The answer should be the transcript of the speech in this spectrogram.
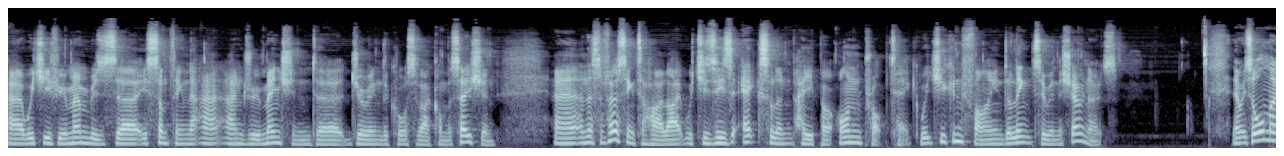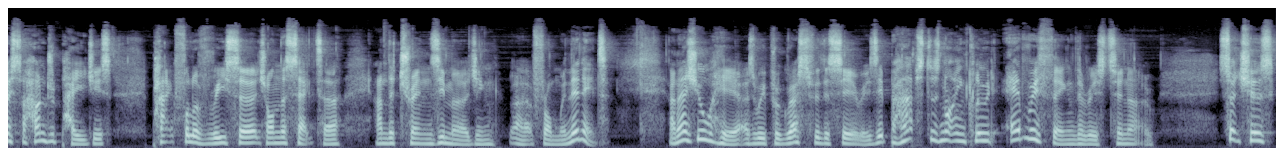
uh, which, if you remember, is, uh, is something that a- Andrew mentioned uh, during the course of our conversation. Uh, and that's the first thing to highlight, which is his excellent paper on PropTech, which you can find a link to in the show notes. Now, it's almost 100 pages, packed full of research on the sector and the trends emerging uh, from within it. And as you'll hear as we progress through the series, it perhaps does not include everything there is to know. such as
